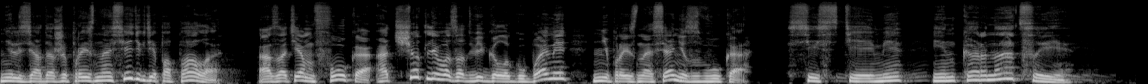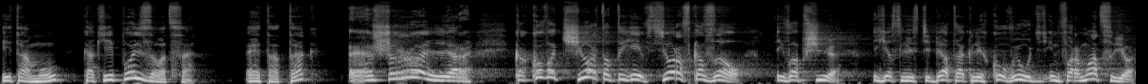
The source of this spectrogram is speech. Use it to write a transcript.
нельзя даже произносить, где попало. А затем Фука отчетливо задвигала губами, не произнося ни звука. «Системе инкарнации» и тому, как ей пользоваться. Это так? Эш-роллер! Какого чёрта ты ей всё рассказал? И вообще, если из тебя так легко выудить информацию,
